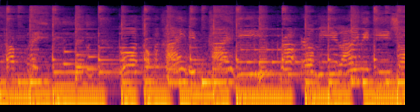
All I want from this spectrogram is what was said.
มาทำให้ดี โอท็อปมาขายดิบขายดี เพราะเรามีหลายวิธีช่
